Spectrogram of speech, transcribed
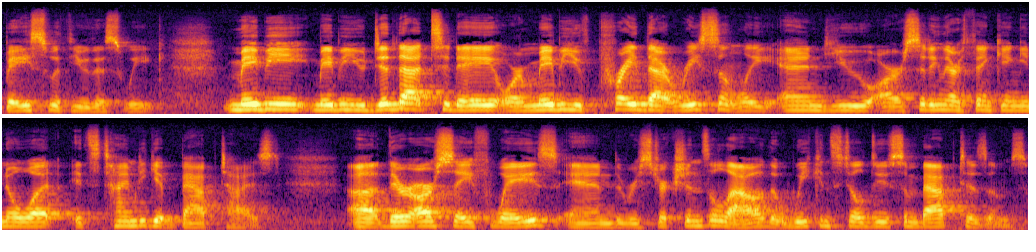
base with you this week maybe maybe you did that today or maybe you've prayed that recently and you are sitting there thinking you know what? It's time to get baptized. Uh, there are safe ways and the restrictions allow that we can still do some baptisms.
